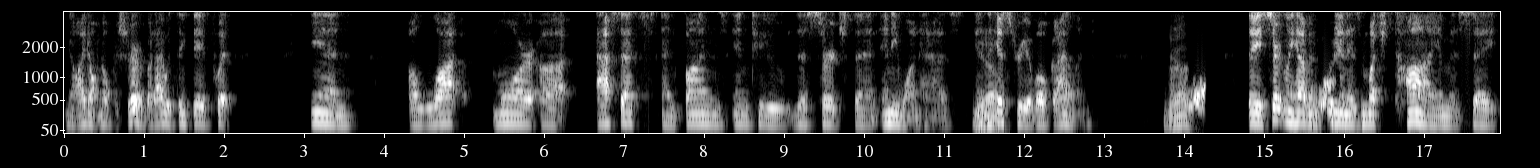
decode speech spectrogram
know, I don't know for sure, but I would think they've put in a lot more uh, assets and funds into this search than anyone has in the history of Oak Island. Yeah. they certainly haven't put in as much time as say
